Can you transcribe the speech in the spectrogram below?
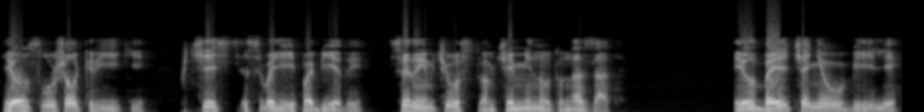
и он слушал крики в честь своей победы с иным чувством, чем минуту назад. Илбэча не убили,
